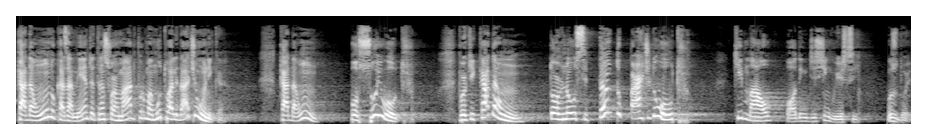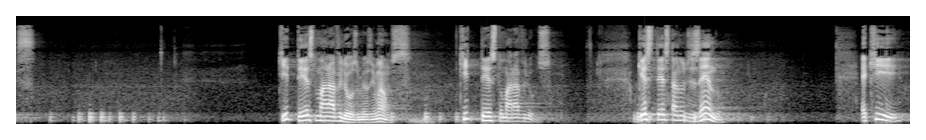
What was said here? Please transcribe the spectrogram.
Cada um no casamento é transformado por uma mutualidade única. Cada um possui o outro, porque cada um tornou-se tanto parte do outro que mal podem distinguir-se os dois. Que texto maravilhoso, meus irmãos. Que texto maravilhoso. O que esse texto está nos dizendo é que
